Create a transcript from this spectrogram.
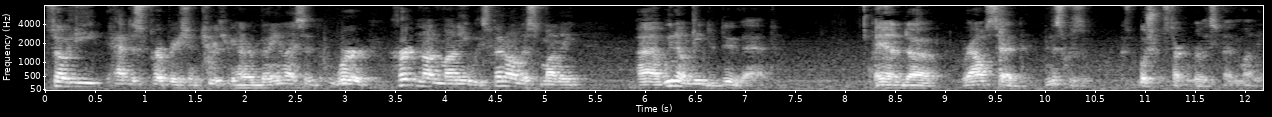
So he had this appropriation, two or three hundred million. I said, we're hurting on money. We spent all this money. Uh, we don't need to do that. And uh, Ralph said, and this was because Bush was starting to really spend money.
